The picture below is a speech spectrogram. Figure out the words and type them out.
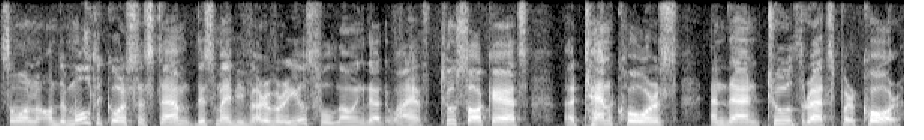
So on, on the multi-core system, this may be very, very useful knowing that I have two sockets, uh, 10 cores, and then two threads per core.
